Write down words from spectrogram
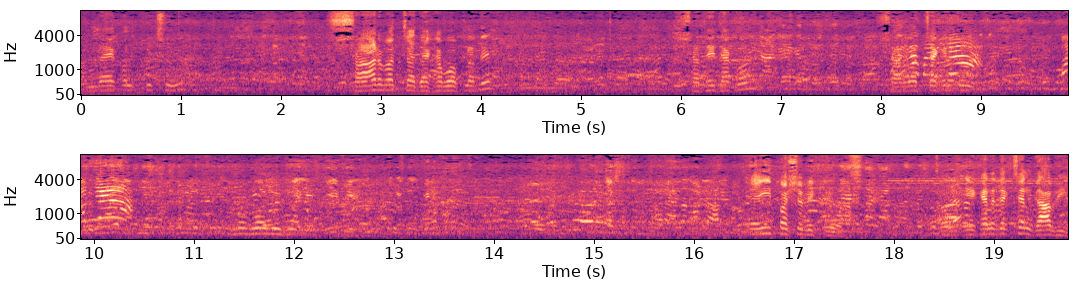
আমরা এখন কিছু ষাঁড় বাচ্চা দেখাবো আপনাদের। সাথেই থাকুন। সার বাচ্চা কিন্তু এই পাশে বিক্রি হচ্ছে। এখানে দেখছেন গাভী।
